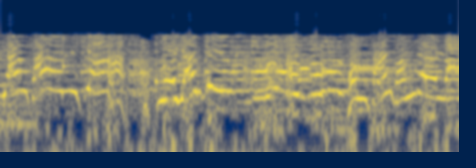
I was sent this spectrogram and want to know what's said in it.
两山下，我眼睛从三方这来。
